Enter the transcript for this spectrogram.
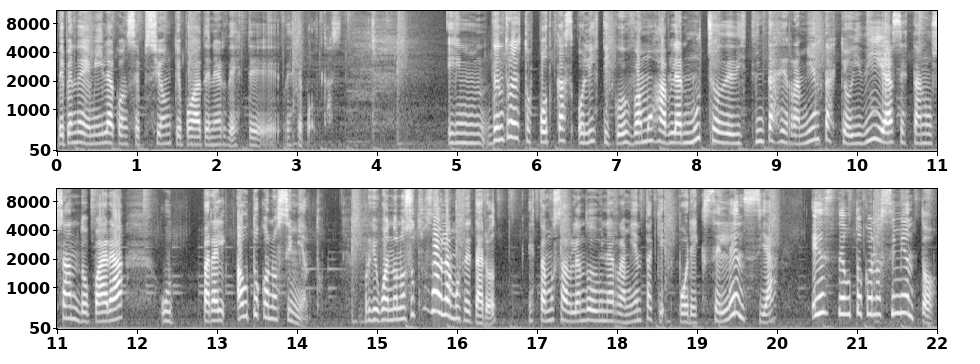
depende de mí la concepción que pueda tener de este, de este podcast. Dentro de estos podcasts holísticos vamos a hablar mucho de distintas herramientas que hoy día se están usando para, para el autoconocimiento. Porque cuando nosotros hablamos de tarot, estamos hablando de una herramienta que por excelencia es de autoconocimiento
